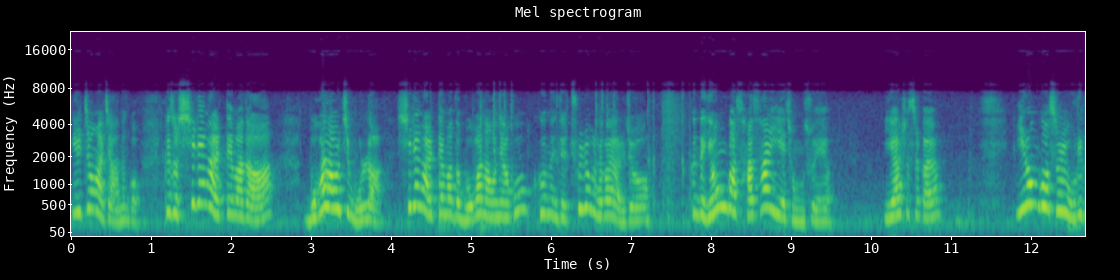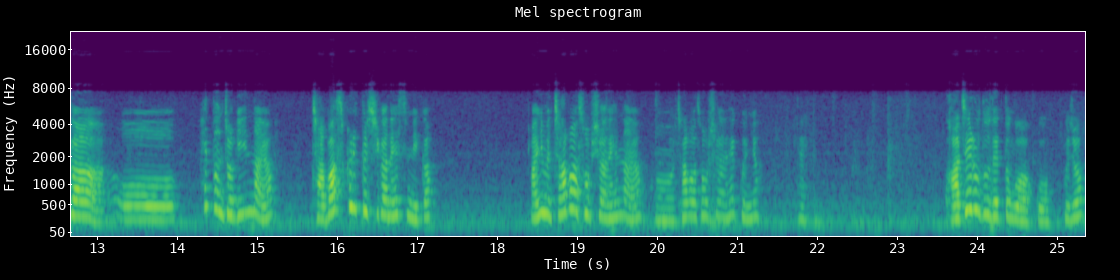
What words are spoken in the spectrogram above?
일정하지 않은 거. 그래서 실행할 때마다 뭐가 나올지 몰라. 실행할 때마다 뭐가 나오냐고? 그거는 이제 출력을 해봐야 알죠. 근데 0과 4 사이의 정수예요. 이해하셨을까요? 이런 것을 우리가 어, 했던 적이 있나요? 자바스크립트 시간에 했습니까? 아니면 자바 수업 시간에 했나요? 어, 자바 수업 시간에 했군요. 네. 과제로도 됐던 것 같고, 그죠?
